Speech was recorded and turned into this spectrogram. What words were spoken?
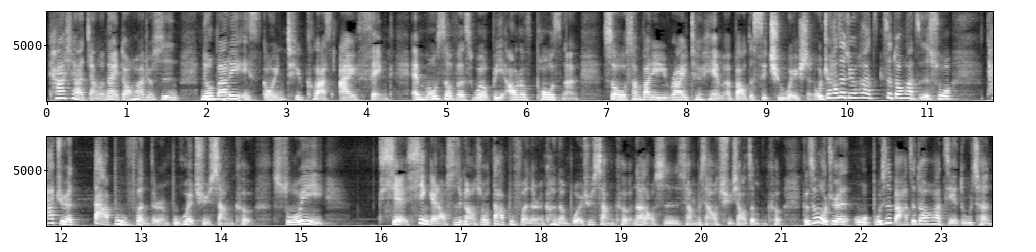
卡夏讲的那一段话就是 Nobody is going to class, I think, and most of us will be out of Poznan. So somebody write to him about the situation. 我觉得他这句话这段话只是说，他觉得大部分的人不会去上课，所以。写信给老师，就跟老师说，大部分的人可能不会去上课。那老师想不想要取消这门课？可是我觉得，我不是把他这段话解读成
